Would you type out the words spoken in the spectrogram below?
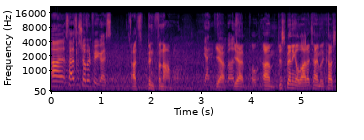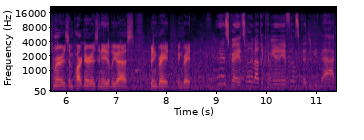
Uh, so how's the show been for you guys? Uh, it's been phenomenal. Yeah, yeah, yeah. Um, just spending a lot of time with customers and partners and AWS. Been great, been great. It is great. It's really about the community. It feels good to be back.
